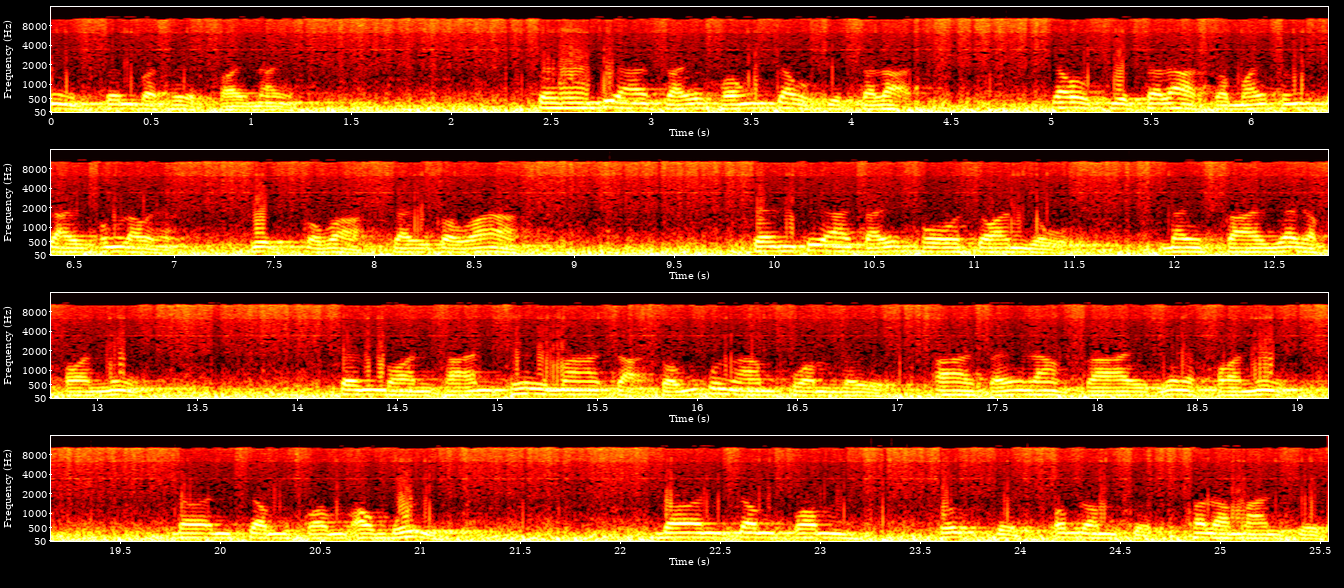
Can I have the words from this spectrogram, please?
นี่เป็นประเทศภายในเป็นที่อาศัยของเจ้าจิตราชเจ้าจิตราชก็หมายถึงใจของเราเนี่ยจิตก็ว่าใจก็ว่าเป็นที่อาศัยโคจรอยู่ ในกายยะครนี่เป็นบ่อนฐานที่มาสะสมคุณงามความดีอาศัยร่างกายยะครนี่เดินจมกรมเอาบุญ เดินจมกรมทุกจิตอบรมจิตทรมานจิต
